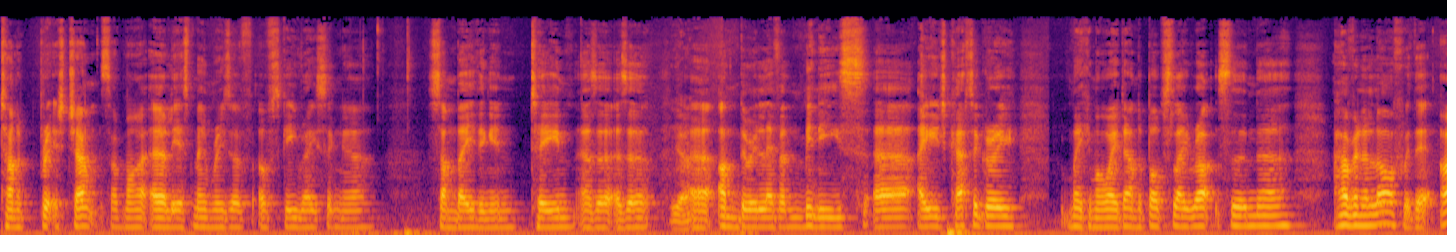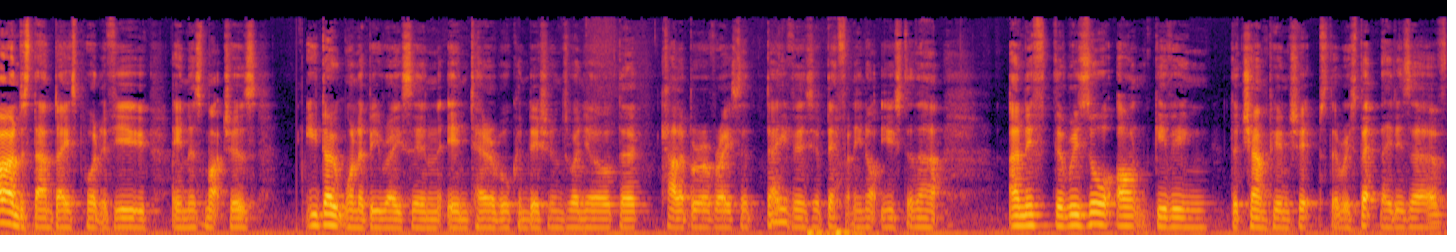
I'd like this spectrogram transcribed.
ton of British champs. Of my earliest memories of, of ski racing, uh, sunbathing in Tignes as a as a Yeah. uh, under eleven minis uh, age category, making my way down the bobsleigh ruts and uh, having a laugh with it. I understand Dave's point of view in as much as you don't want to be racing in terrible conditions when you're the caliber of racer Dave is. You're definitely not used to that. And if the resort aren't giving the championships the respect they deserve,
